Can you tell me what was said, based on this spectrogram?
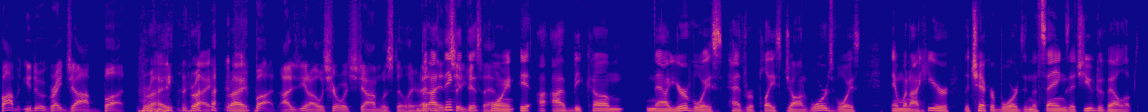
Bob, you do a great job, but right, right, right. but I, you know, I was sure wish John was still here. But And- I think so at this that. point, it, I, I've become now your voice has replaced John Ward's voice. And when I hear the checkerboards and the sayings that you've developed,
